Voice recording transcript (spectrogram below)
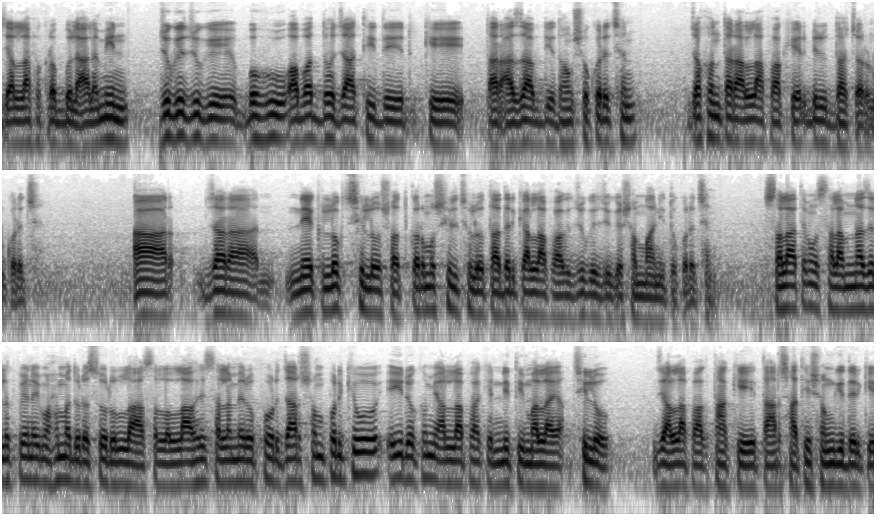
যে আল্লাহ পাক রব্বুল আলমিন যুগে যুগে বহু অবাধ্য জাতিদেরকে তার আজাব দিয়ে ধ্বংস করেছেন, যখন তারা আল্লাহ পাকের বিরুদ্ধাচরণ করেছে। আর যারা নেক লোক ছিল, সৎকর্মশীল ছিল, তাদেরকে আল্লাহ পাক যুগে যুগে সম্মানিত করেছেন। সালাত এবং সালাম নাজিল হুকেন মোহাম্মদ রসুল্লাহ সাল্লাহ সাল্লামের ওপর, যার সম্পর্কেও এই রকমই আল্লাহ পাকের নীতিমালা ছিল যে আল্লাহ পাক তাঁকে, তার সাথী সঙ্গীদেরকে,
